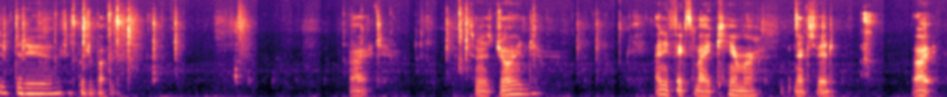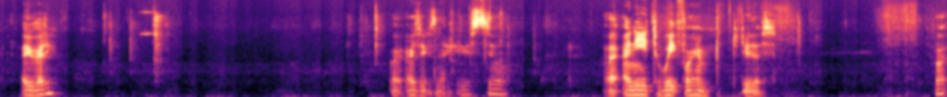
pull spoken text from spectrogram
Do do do. Just push a button. Alright. This one is joined. I need to fix my camera next vid. Alright, are you ready? Alright, Isaac is not here still. Alright, I need to wait for him to do this. What?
